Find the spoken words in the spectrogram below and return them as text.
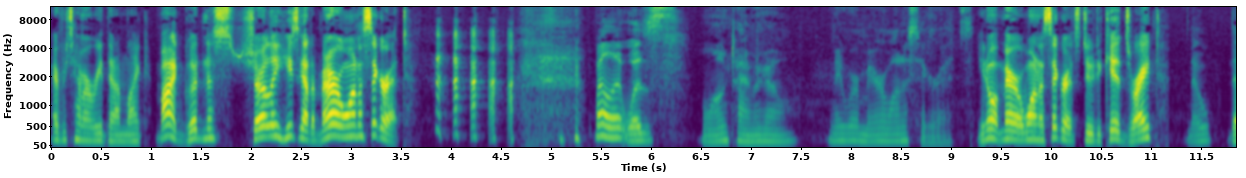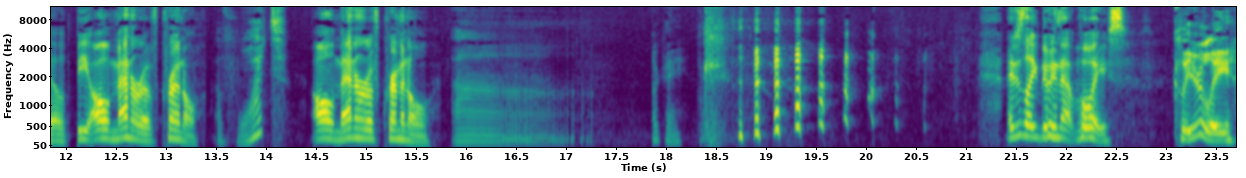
Every time I read that, I'm like, my goodness, surely he's got a marijuana cigarette. Well, it was a long time ago. They were marijuana cigarettes. You know what marijuana cigarettes do to kids, right? Nope. They'll be all manner of criminal. Of what? All manner of criminal. Uh okay. I just like doing that voice. Clearly.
